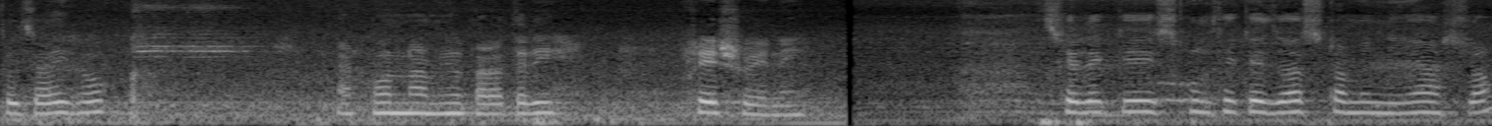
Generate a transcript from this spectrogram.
তো যাই হোক, এখন আমিও তাড়াতাড়ি ফ্রেশ হয়ে নিই। ছেলেকে স্কুল থেকে জাস্ট আমি নিয়ে আসলাম।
